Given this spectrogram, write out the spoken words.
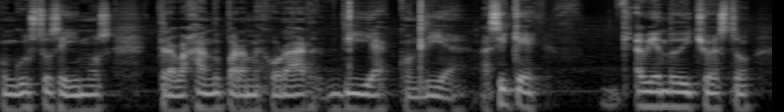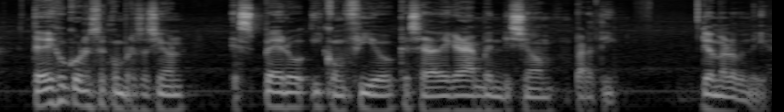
con gusto seguimos trabajando para mejorar día con día. Así que, habiendo dicho esto, te dejo con esta conversación. Espero y confío que será de gran bendición para ti. Dios me lo bendiga.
